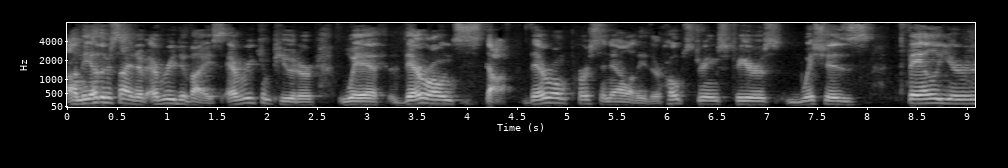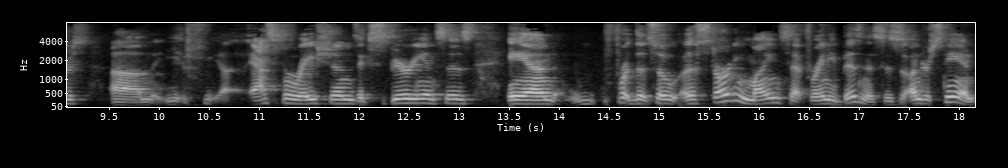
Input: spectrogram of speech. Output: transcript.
on the other side of every device, every computer with their own stuff, their own personality, their hopes, dreams, fears, wishes, failures, um, aspirations, experiences. And for the so a starting mindset for any business is to understand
